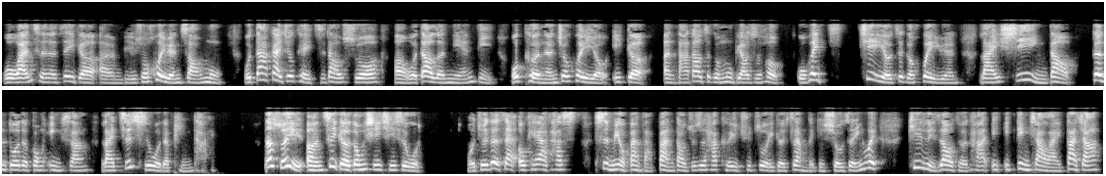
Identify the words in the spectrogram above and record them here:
我完成了这个，嗯，比如说会员招募，我大概就可以知道说，呃，我到了年底，我可能就会有一个，嗯，达到这个目标之后，我会借由这个会员来吸引到更多的供应商来支持我的平台。那所以，嗯，这个东西其实我我觉得在 OKR 它是是没有办法办到，就是它可以去做一个这样的一个修正，因为 Key Result 它一一定下来，大家。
